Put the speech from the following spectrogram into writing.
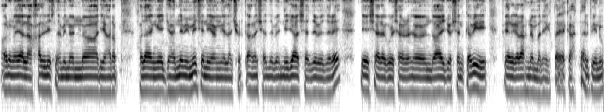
اور غی اللہ خلص نمن النار یا رب. خدا گے جہنمی میں سے نہیں گے اللہ چھٹکارا شدب نجات شدب ذرے یہ شر گلشن دعائے جوشن کبھی پیراگراف نمبر ایک اکہتر پینوں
